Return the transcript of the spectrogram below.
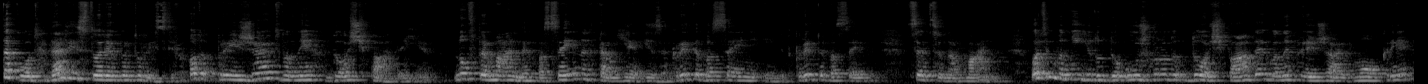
Так от, далі історія про туристів. От приїжджають вони, дощ падає. Ну, в термальних басейнах там є і закриті басейни, і відкриті басейни. Все це нормально. Потім вони їдуть до Ужгороду, дощ падає, вони приїжджають мокрі,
